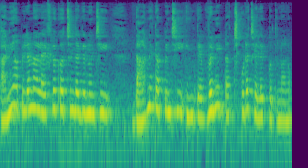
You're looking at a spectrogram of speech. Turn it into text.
కానీ ఆ పిల్ల నా లైఫ్లోకి వచ్చిన దగ్గర నుంచి దాన్ని తప్పించి ఇంకెవ్వరిని టచ్ కూడా చేయలేకపోతున్నాను.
